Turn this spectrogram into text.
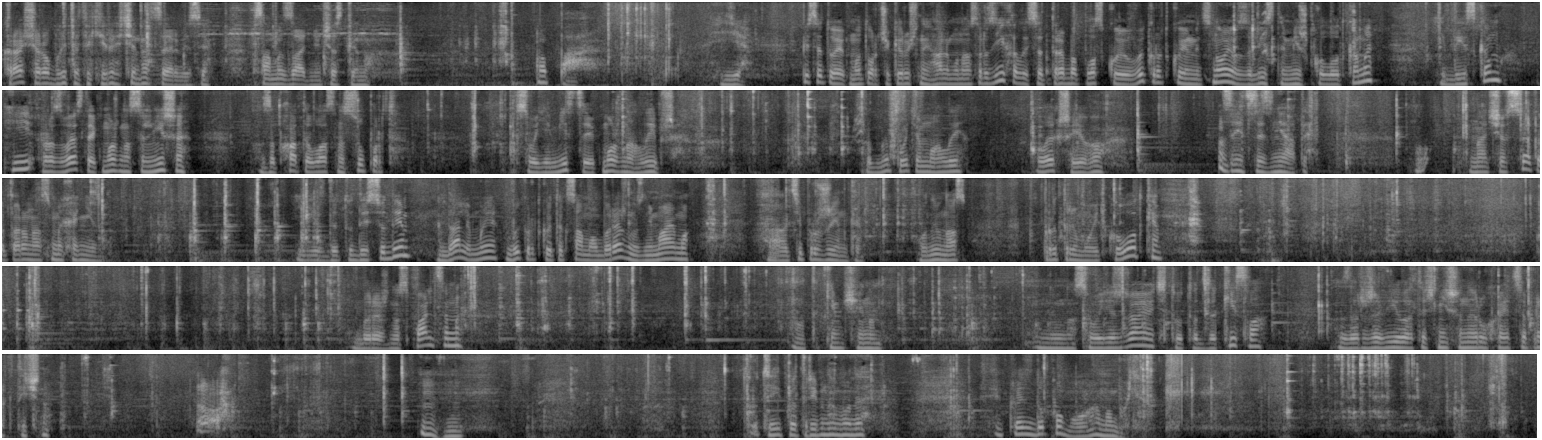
краще робити такі речі на сервісі, саме задню частину. Опа. Є. Після того, як моторчики ручних гальм у нас роз'їхалися, треба плоскою викруткою міцною залізти між колодками і диском і розвести як можна сильніше, запхати власне супорт в своє місце як можна глибше, щоб ми потім могли легше його звідси зняти. Ну, наче все, тепер у нас механізм. Їздить туди-сюди. Далі ми викруткою так само обережно знімаємо а, ці пружинки. Вони у нас притримують колодки. Обережно з пальцями. Ось таким чином вони у нас виїжджають. Тут от закисла, заржавіла, точніше не рухається практично. О! Угу. Тут їй потрібна буде якась допомога, мабуть.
